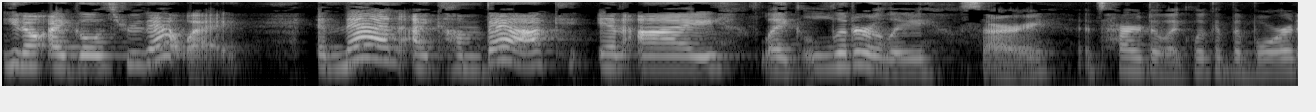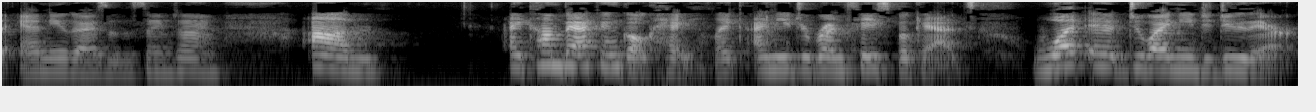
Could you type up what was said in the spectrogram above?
you know, I go through that way. And then I come back and I like literally, sorry, it's hard to like look at the board and you guys at the same time. Um, I come back and go, okay, like I need to run Facebook ads. What do I need to do there?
